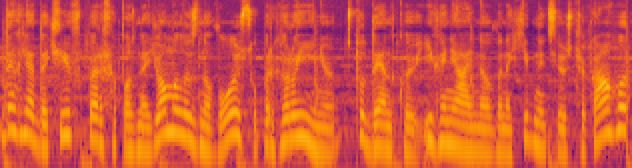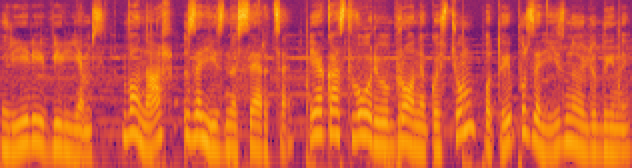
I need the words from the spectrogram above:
де глядачі вперше познайомили з новою супергероїнею, студенткою і геніальною винахідницею з Чикаго Рірі Вільямс. Вона ж залізне серце, яка створює бронекостюм по типу залізної людини.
